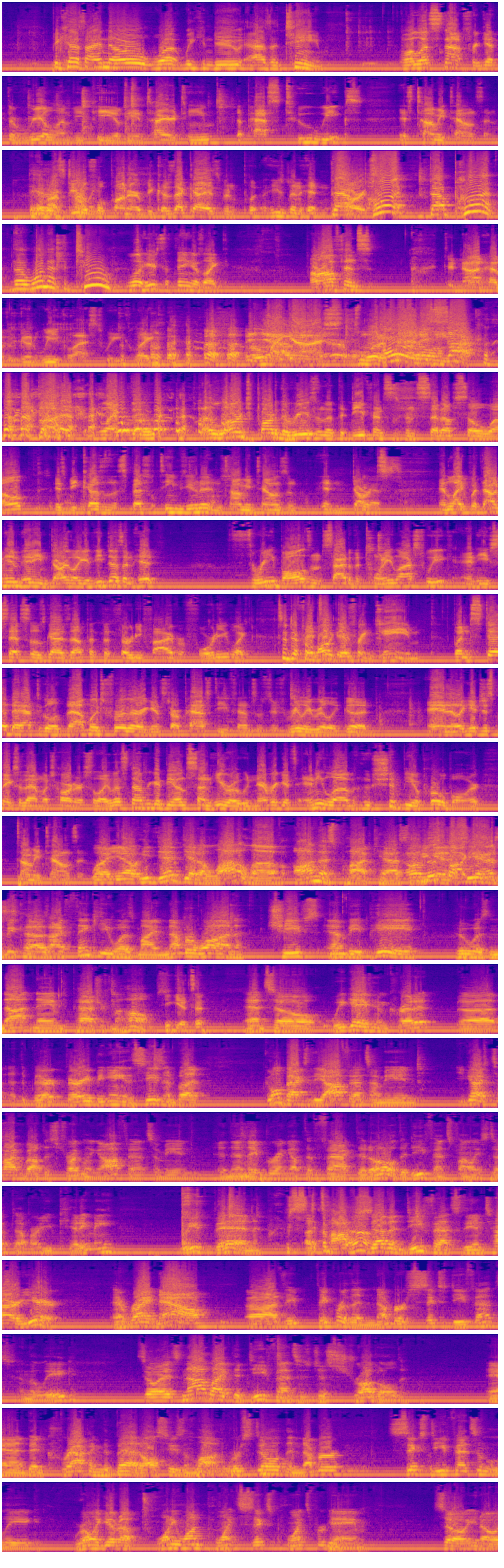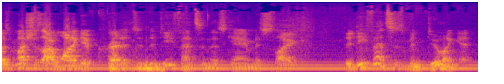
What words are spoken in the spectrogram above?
Because I know what we can do as a team. Well, let's not forget the real MVP of the entire team. The past two weeks is Tommy Townsend, That our beautiful punter, because that guy has been put. He's been hitting That hard. punt! That punt! The one at the two! Well, here's the thing: is like our offense did not have a good week last week. Like, oh my gosh, what a oh, bad team. but like the, a large part of the reason that the defense has been set up so well is because of the special teams unit and Tommy Townsend hitting darts. Yes. And like without him hitting dart, like if he doesn't hit three balls inside of the 20 last week and he sets those guys up at the 35 or 40 like It's a different it's a ballgame. different game but instead they have to go that much further against our pass defense which is really really good and like it just makes it that much harder so like let's not forget the unsung hero who never gets any love who should be a pro bowler tommy townsend Well, you know, he did get a lot of love on this podcast On this beginning of the podcast. season because I think he was my number one Chiefs MVP who was not named Patrick Mahomes. he gets it And so we gave him credit uh, at the very, very beginning of the season. But going back to the offense, I mean, you guys talk about the struggling offense. I mean, and then they bring up the fact that, oh, the defense finally stepped up. Are you kidding me? We've been a top up. seven defense the entire year. And right now, uh, I think, think we're the number six defense in the league. So it's not like the defense has just struggled and been crapping the bed all season long. We're still the number six defense in the league. We're only giving up 21.6 points per game. So, you know, as much as I want to give credit to the defense in this game, it's like the defense has been doing it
